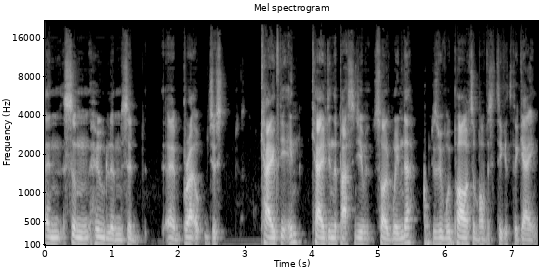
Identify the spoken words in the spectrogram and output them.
and some hoodlums had uh, bro- just caved it in, caved in the passenger side window because we were part of obviously get to the game.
